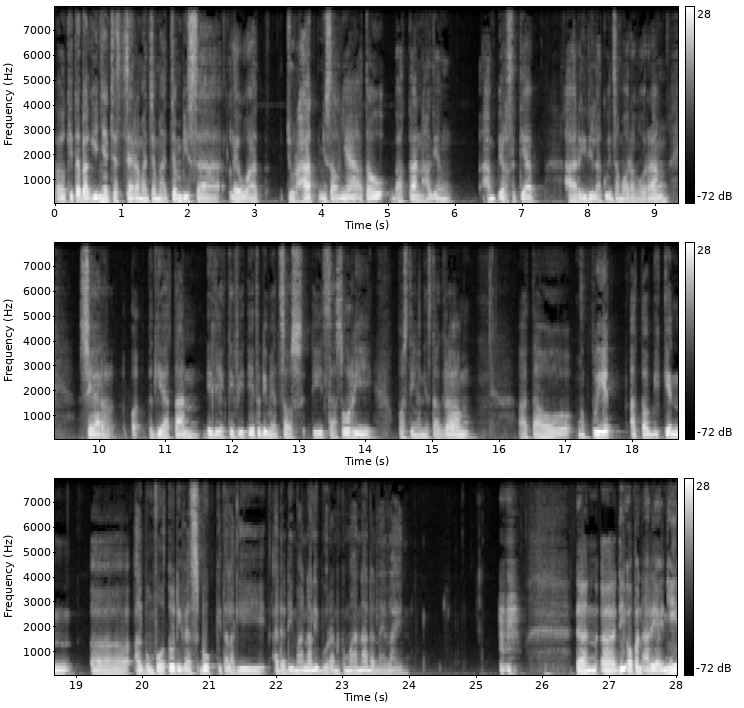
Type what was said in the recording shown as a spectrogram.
Eh, kita baginya secara macam-macam bisa lewat curhat misalnya atau bahkan hal yang hampir setiap hari dilakuin sama orang-orang share kegiatan daily activity itu di medsos, di Instastory, postingan Instagram, atau nge-tweet atau bikin uh, album foto di Facebook kita lagi ada di mana liburan ke mana dan lain-lain. Dan uh, di open area ini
